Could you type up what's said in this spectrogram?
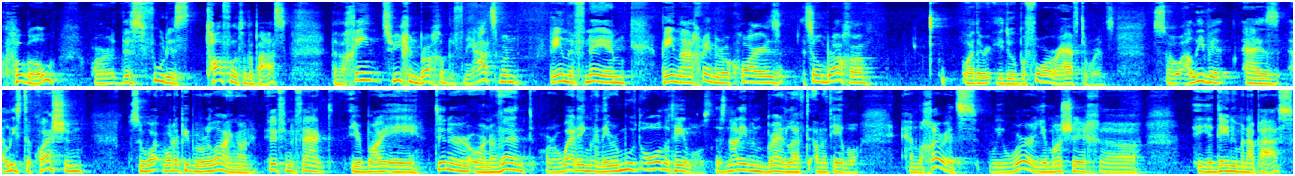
kugel, or this food is tafel to the pass, but tzrichin bracha b'fnei bein bein la'achreim, it requires its own bracha, whether you do before or afterwards. So I'll leave it as at least a question. So what, what are people relying on? If in fact you're by a dinner or an event or a wedding and they removed all the tables, there's not even bread left on the table, and l'charetz, we were yamashech uh, yadenu menapas,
